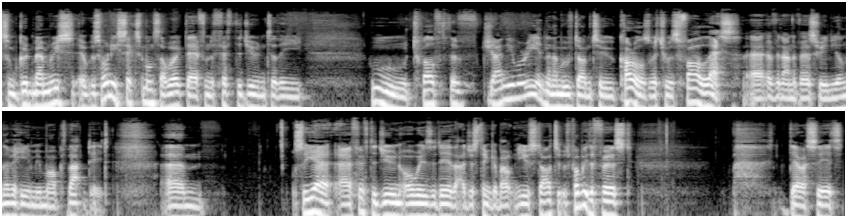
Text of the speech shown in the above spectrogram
some good memories. It was only six months I worked there from the 5th of June to the ooh, 12th of January, and then I moved on to Corals, which was far less uh, of an anniversary, and you'll never hear me mark that date. Um, so yeah, uh, 5th of June, always a day that I just think about new starts. It was probably the first, dare I say it,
